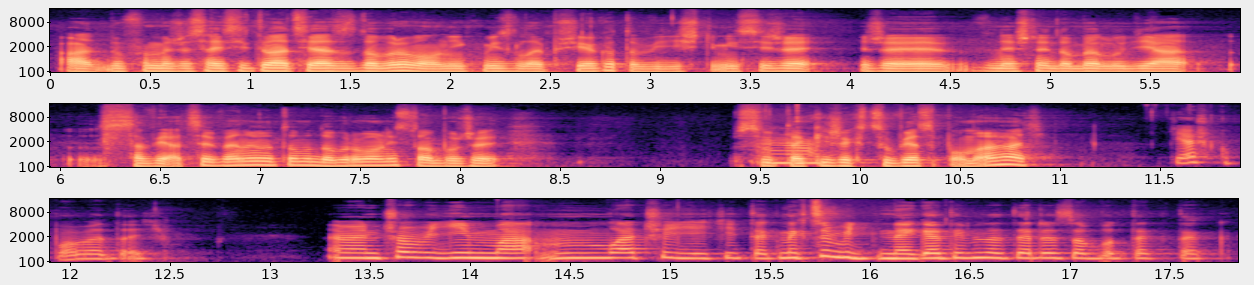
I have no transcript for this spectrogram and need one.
a dúfame, že sa aj situácia s dobrovoľníkmi zlepší. Ako to vidíš? Ty myslíš, že, že v dnešnej dobe ľudia sa viacej venujú tomu dobrovoľníctvu, alebo že sú No. takí, že chcú viac pomáhať? ťažko povedať. Neviem, čo vidím ma- mladšie deti, tak nechcem byť negatívna teraz, lebo tak, tak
